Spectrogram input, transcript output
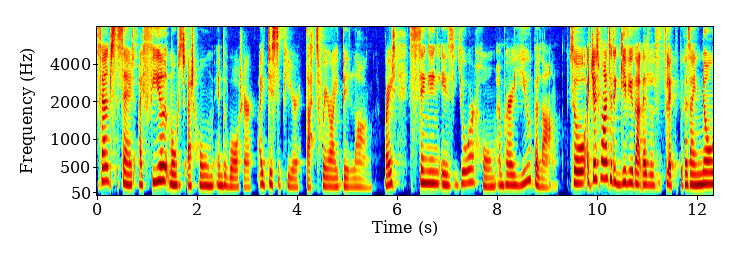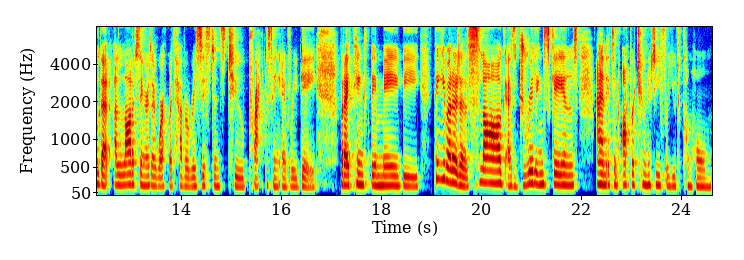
Phelps said, I feel most at home in the water. I disappear. That's where I belong right? Singing is your home and where you belong. So I just wanted to give you that little flip because I know that a lot of singers I work with have a resistance to practicing every day. But I think they may be thinking about it as slog, as drilling scales, and it's an opportunity for you to come home,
